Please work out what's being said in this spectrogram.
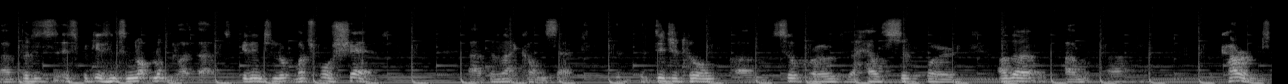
Uh, but it's, it's, beginning to not look like that. It's beginning to look much more shared uh, than that concept. The, the digital um, Silk Road, the health Silk Road, other um, uh, current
